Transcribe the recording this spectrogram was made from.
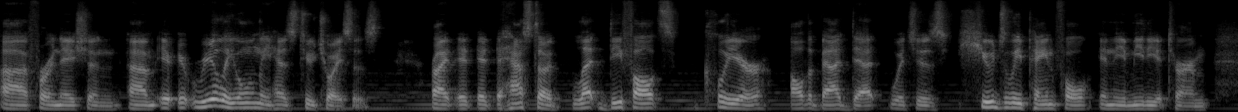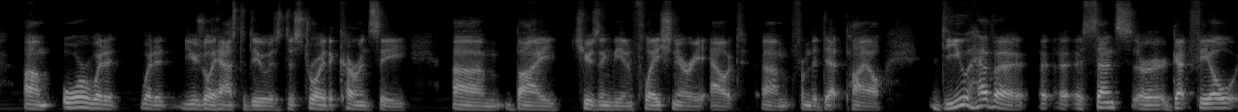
uh, for a nation, um, it, it really only has two choices right? It, it, it has to let defaults clear all the bad debt, which is hugely painful in the immediate term. Um, or what it what it usually has to do is destroy the currency um, by choosing the inflationary out um, from the debt pile. do you have a, a, a sense or gut feel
